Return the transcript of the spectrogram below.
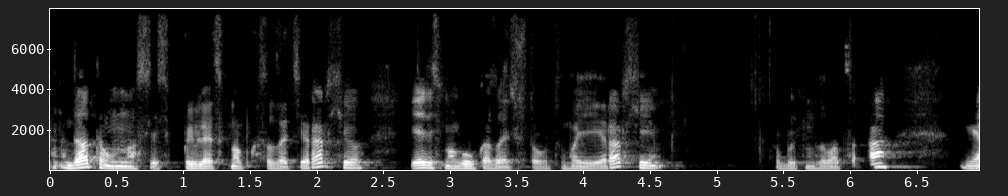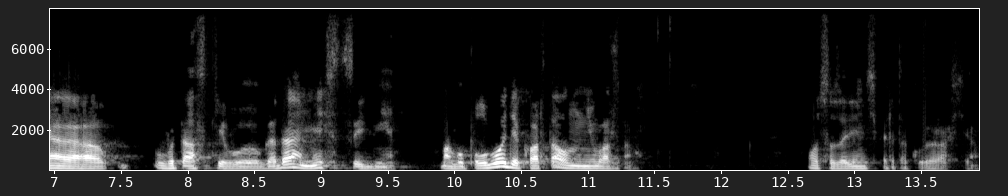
дата у нас здесь появляется кнопка «Создать иерархию». Я здесь могу указать, что вот в моей иерархии, которая будет называться А, я вытаскиваю года, месяцы и дни. Могу полгодия, квартал, но неважно. Вот создадим теперь такую иерархию.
